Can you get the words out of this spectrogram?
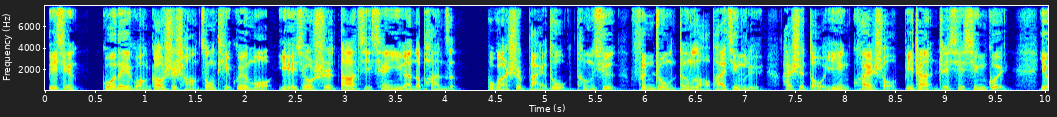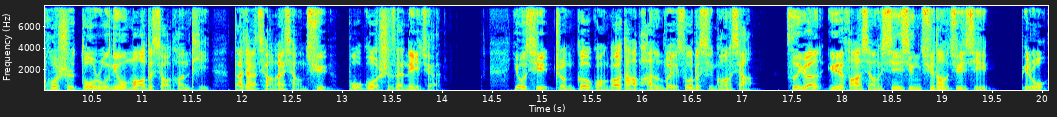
毕竟，国内广告市场总体规模也就是大几千亿元的盘子。不管是百度、腾讯、分众等老牌劲旅，还是抖音、快手、B 站这些新贵，亦或是多如牛毛的小团体，大家抢来抢去，不过是在内卷。尤其整个广告大盘萎缩的情况下，资源越发向新兴渠道聚集，比如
